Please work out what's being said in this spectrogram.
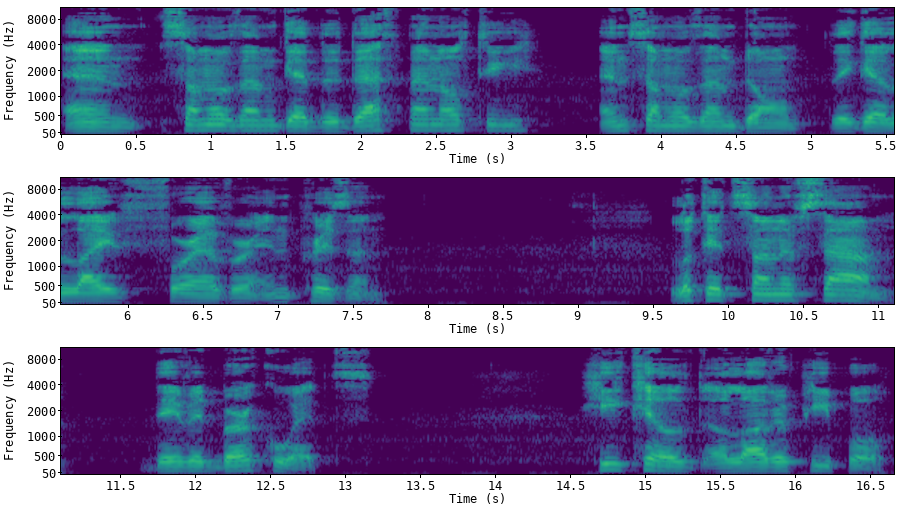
And some of them get the death penalty, and some of them don't. They get life forever in prison. Look at Son of Sam, David Berkowitz. He killed a lot of people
